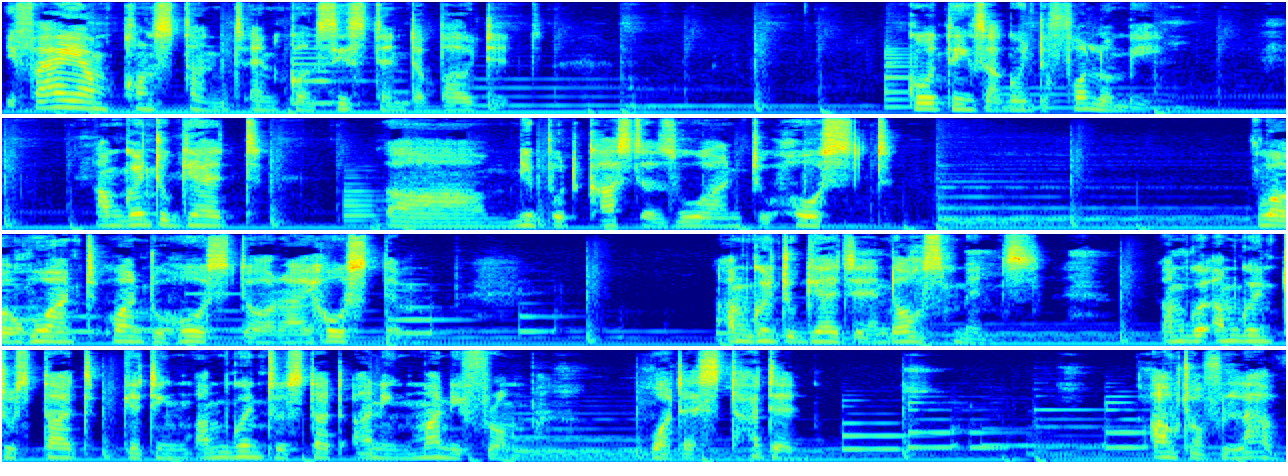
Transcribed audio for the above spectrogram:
If I am constant and consistent about it, good things are going to follow me. I'm going to get um, new podcasters who want to host, well, who want, who want to host, or I host them. I'm going to get endorsements. I'm, go- I'm going to start getting. I'm going to start earning money from what I started out of love.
